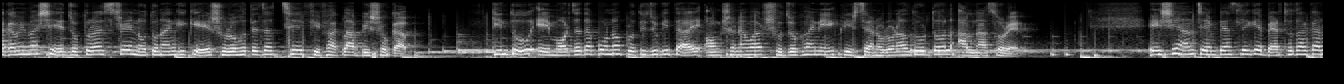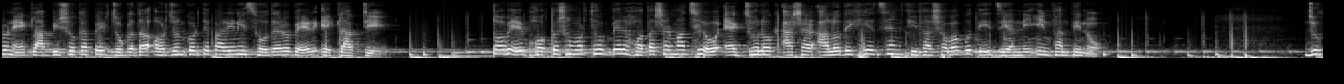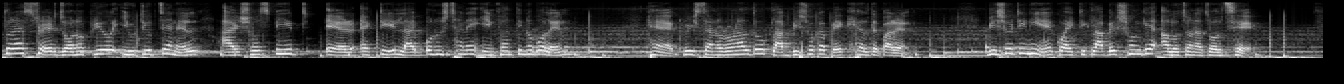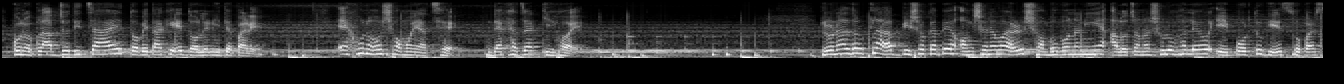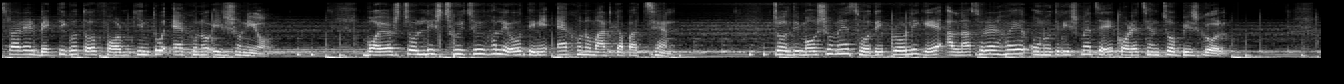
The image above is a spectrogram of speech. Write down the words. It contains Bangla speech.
আগামী মাসে যুক্তরাষ্ট্রে নতুন আঙ্গিকে শুরু হতে যাচ্ছে ফিফা ক্লাব বিশ্বকাপ। কিন্তু এই মর্যাদাপূর্ণ প্রতিযোগিতায় অংশ নেওয়ার সুযোগ হয়নি ক্রিশ্চিয়ানো রোনালদোর দল আল নাসরের। এশিয়ান চ্যাম্পিয়ন্স লিগে ব্যর্থতার কারণে ক্লাব বিশ্বকাপের যোগ্যতা অর্জন করতে পারেনি সৌদি আরবের এই ক্লাবটি। তবে ভক্ত সমর্থকদের হতাশার মাঝেও এক ঝলক আশার আলো দেখিয়েছেন ফিফা সভাপতি জিয়ান্নি ইনফান্তিনো। যুক্তরাষ্ট্রের জনপ্রিয় ইউটিউব চ্যানেল আইশো স্পিড এর একটি লাইভ অনুষ্ঠানে ইনফান্তিনো বলেন হ্যাঁ ক্রিশ্চিয়ানো রোনালদো ক্লাব বিশ্বকাপে খেলতে পারেন। বিষয়টি নিয়ে কয়েকটি ক্লাবের সঙ্গে আলোচনা চলছে। কোনো ক্লাব যদি চায়, তবে তাকে দলে নিতে পারে। এখনও সময় আছে, দেখা যাক কি হয়। রোনালদোর ক্লাব বিশ্বকাপে অংশ নেওয়ার সম্ভাবনা নিয়ে আলোচনা শুরু হলেও এই পর্তুগিজ সুপারস্টারের ব্যক্তিগত ফর্ম কিন্তু এখনও ঈর্ষণীয়। বয়স চল্লিশ ছুঁই ছুঁই হলেও তিনি এখনও মাঠ কাঁপাচ্ছেন চলতি মৌসুমে সৌদি প্রো লিগে আল নাসরের হয়ে উনত্রিশ ম্যাচে করেছেন চব্বিশ গোল।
